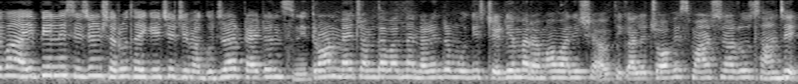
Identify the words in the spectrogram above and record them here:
એવા આઈપીએલની સિઝન શરૂ થઈ ગઈ છે, જેમાં ગુજરાત ટાઇટન્સની ત્રણ મેચ અમદાવાદના નરેન્દ્ર મોદી સ્ટેડિયમમાં રમાવાની છે. આવતીકાલે ચોવીસ માર્ચના રોજ સાંજે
